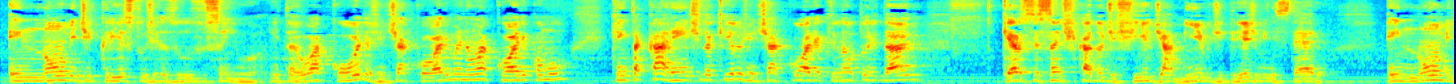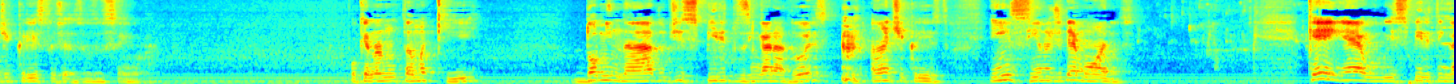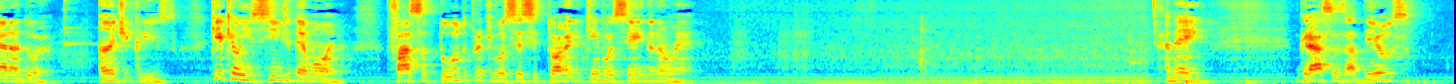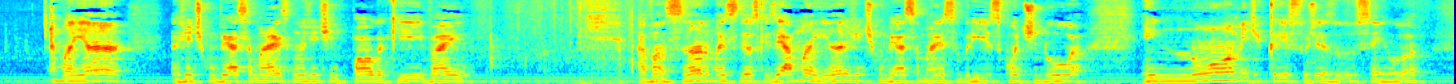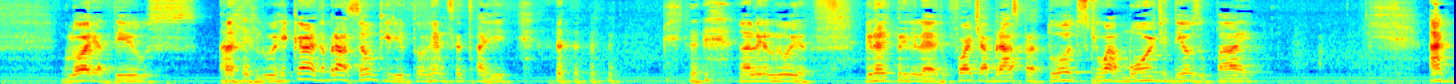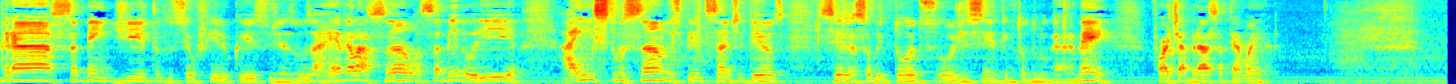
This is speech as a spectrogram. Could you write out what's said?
Em nome de Cristo Jesus, o Senhor. Então eu acolho, a gente acolhe, mas não acolhe como quem está carente daquilo, a gente acolhe aquilo na autoridade, Quero ser santificador de filho, de amigo, de igreja, de ministério. Em nome de Cristo Jesus, o Senhor. Porque nós não estamos aqui dominado de espíritos enganadores, anticristo e ensino de demônios. Quem é o espírito enganador? Anticristo. O que é o ensino de demônio? Faça tudo para que você se torne quem você ainda não é. Amém? Graças a Deus. Amanhã a gente conversa mais, senão a gente empolga aqui e vai avançando, mas se Deus quiser, amanhã a gente conversa mais sobre isso, continua em nome de Cristo Jesus, o Senhor. Glória a Deus. Aleluia. Ricardo, abração, querido. Tô vendo que você está aí. Aleluia. Grande privilégio. Um forte abraço para todos. Que o amor de Deus, o Pai, a graça bendita do seu Filho Cristo Jesus, a revelação, a sabedoria, a instrução do Espírito Santo de Deus seja sobre todos, hoje e sempre, em todo lugar. Amém? Forte abraço, até amanhã.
